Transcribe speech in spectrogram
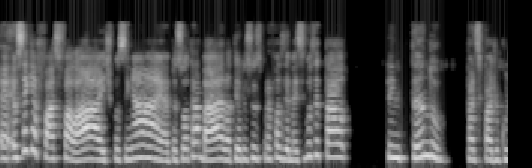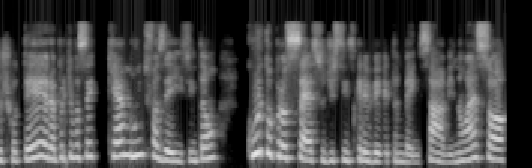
é, eu sei que é fácil falar, e tipo assim, ah, a pessoa trabalha, ela tem outras coisas para fazer, mas se você está tentando participar de um curso de roteiro, é porque você quer muito fazer isso. Então, curta o processo de se inscrever também, sabe? Não é só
